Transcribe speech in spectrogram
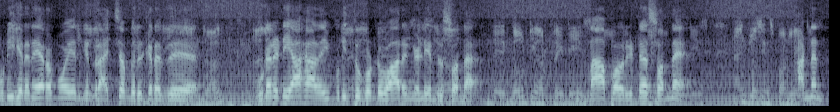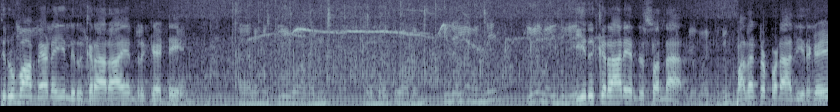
முடிகிற நேரமோ என்கின்ற அச்சம் இருக்கிறது. உடனடியாக அதை முடித்து கொண்டு வாருங்கள் என்று ஆர்த்ரைட்டிஸ் நான் அப்போ அவர்கிட்ட சொன்னேன். அண்ணன் திருமா மேடையில் இருக்கிறாரா என்று கேட்டேன். இதெல்லாம் வந்து இருக்கிறார் என்று சொன்னார். பதட்டப்படாதீர்கள்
